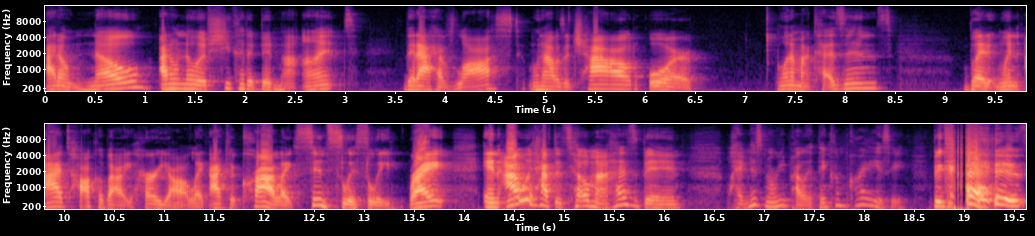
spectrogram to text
I don't know. I don't know if she could have been my aunt that I have lost when I was a child or one of my cousins. But when I talk about her, y'all, like I could cry like senselessly, right? And I would have to tell my husband, like, Miss Marie probably think I'm crazy because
